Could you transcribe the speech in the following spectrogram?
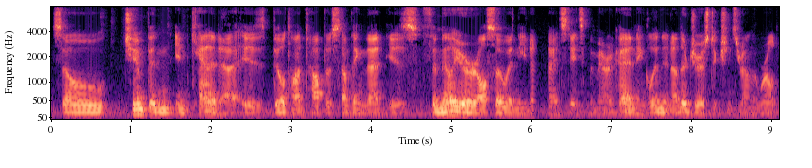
So, Chimp in, in Canada is built on top of something that is familiar also in the United States of America and England and other jurisdictions around the world.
